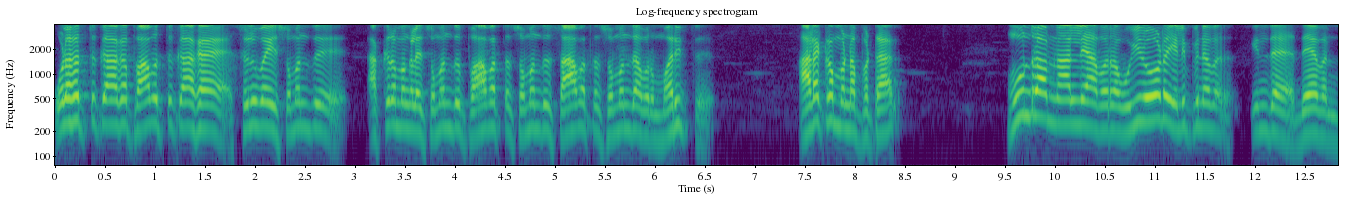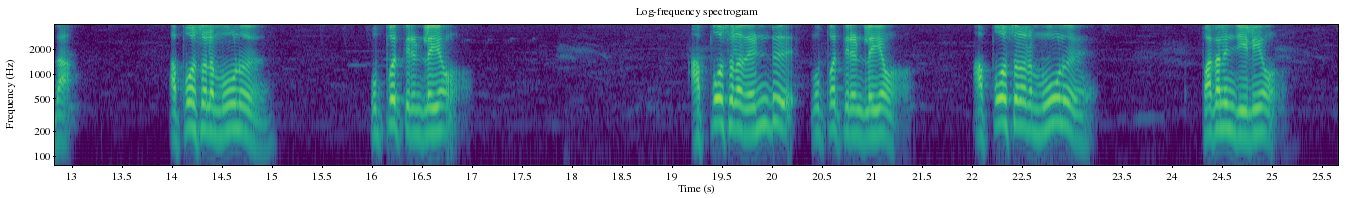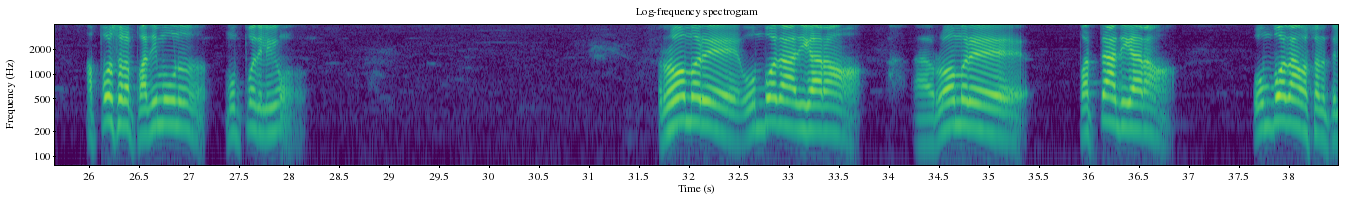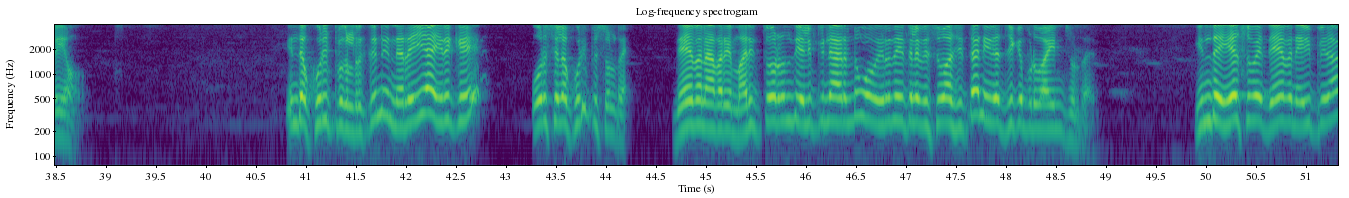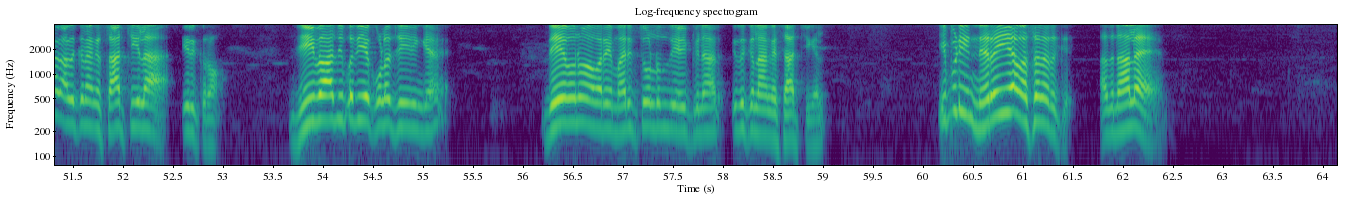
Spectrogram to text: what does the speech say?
உலகத்துக்காக பாவத்துக்காக சிலுவை சுமந்து அக்கிரமங்களை சுமந்து பாவத்தை சுமந்து சாவத்தை சுமந்து அவர் மறித்து அடக்கம் பண்ணப்பட்டார். மூன்றாம் நாளிலே அவரை உயிரோடு எழுப்பினவர் இந்த தேவன்தான். அப்போது சொல்ல மூணு முப்பத்தி ரெண்டுலேயும் அப்போ சொல்ல ரெண்டு முப்பத்தி ரெண்டுலேயும் அப்போ சொல்ல மூணு பதினஞ்சுலேயும் அப்போ சொல்ல பதிமூணு முப்பதுலேயும் ரோமரு ஒம்போதாம் அதிகாரம் ரோமரு பத்தாம் அதிகாரம் ஒம்போதாம் வசனத்துலேயும் இந்த குறிப்புகள் இருக்குன்னு நிறைய இருக்குது ஒரு சில குறிப்பு சொல்கிறேன் தேவன் அவரை மறித்தோர்ந்து எழுப்பினார் என்று உன் இருதயத்தில் விசுவாசித்தா நீ ரசிக்கப்படுவாயின்னு சொல்கிறார் இந்த இயேசுவை தேவன் எழுப்பினார். அதுக்கு நாங்கள் சாட்சிகளாக இருக்கிறோம். ஜீவாதிபதியை கொலை செய்தீங்க. தேவனும் அவரை மரித்தோர்ந்து எழுப்பினார். இதுக்கு நாங்கள் சாட்சிகள். இப்படி நிறைய வசனம் இருக்குது அதனால்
